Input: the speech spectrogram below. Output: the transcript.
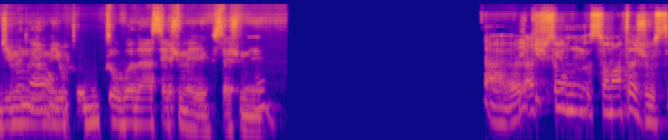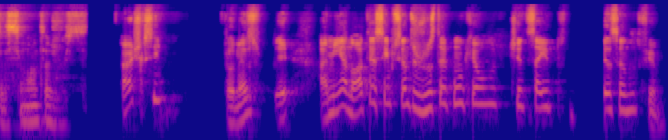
diminui Não. meio ponto, vou dar sete e meio, sete e meio. Ah, eu E que acho que são, são notas justas. São notas justas. Eu acho que sim. Pelo menos a minha nota é 100% justa com o que eu tinha saído pensando do filme.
